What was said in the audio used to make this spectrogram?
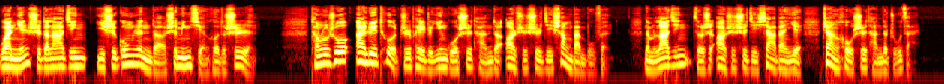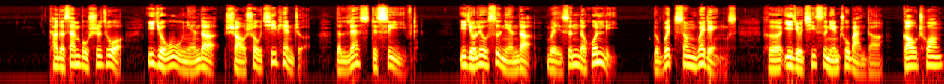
晚年时的拉金已是公认的声名显赫的诗人。倘若说艾略特支配着英国诗坛的二十世纪上半部分，那么拉金则是二十世纪下半叶战后诗坛的主宰。他的三部诗作：一九五五年的《少受欺骗者》。The Less Deceived，一九六四年的韦森的婚礼，The Whitsun Weddings，和一九七四年出版的高窗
